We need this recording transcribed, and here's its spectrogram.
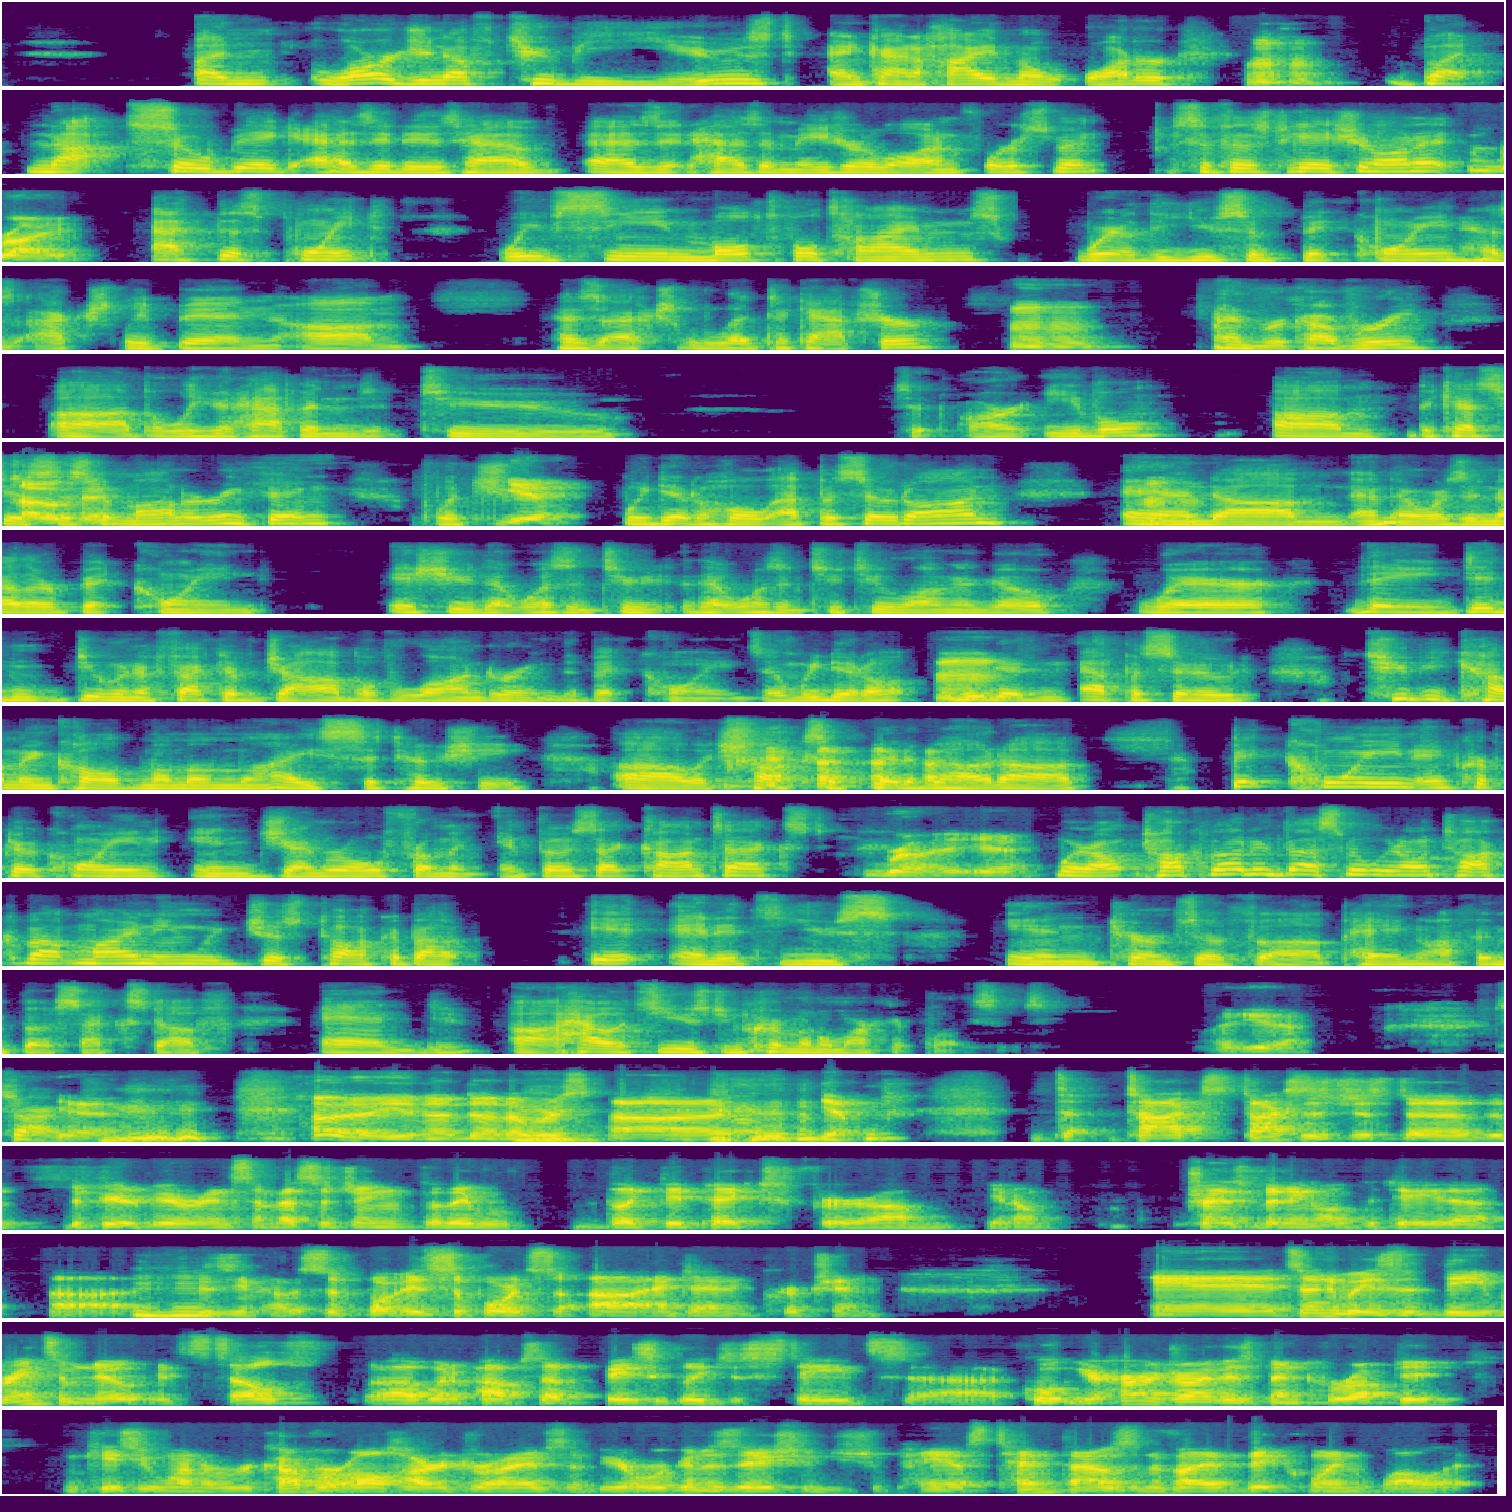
a large enough to be used and kind of hide in the water, Mhm. but not so big as it is have as it has a major law enforcement sophistication on it Right. at this point we've seen multiple times where the use of bitcoin has actually been um, has actually led to capture Mhm. and recovery uh, i believe it happened to is it REvil um, the Kaseya Okay. system monitoring thing which Yeah. we did a whole episode on and um, and there was another bitcoin issue that wasn't too that wasn't too too long ago where they didn't do an effective job of laundering the bitcoins and we did a we Mm. did an episode to be coming called mama my satoshi uh, which talks a bit about uh, bitcoin and crypto coin in general from an infosec context Right. Yeah. we don't talk about investment we don't talk about mining we just talk about it and its use in terms of uh, paying off infosec stuff and uh, how it's used in criminal marketplaces yeah. sorry Yeah. Oh no, you know, no, no worries. Uh, yep. T- Tox, Tox is just uh, the, the peer-to-peer instant messaging that they like they picked for um, you know transmitting all the data because Mhm. you know it, support, it supports uh, end-to-end encryption. And so, anyways, the ransom note itself, uh, when it pops up, basically just states, uh, "quote Your hard drive has been corrupted. In case you want to recover all hard drives of your organization, you should pay us ten thousand via Bitcoin wallet."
